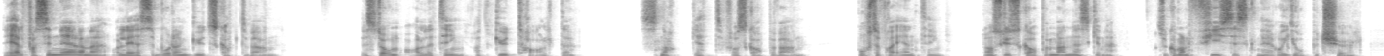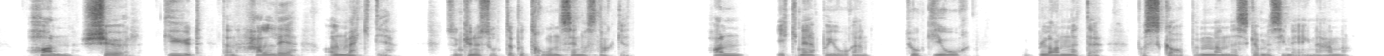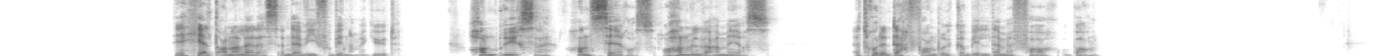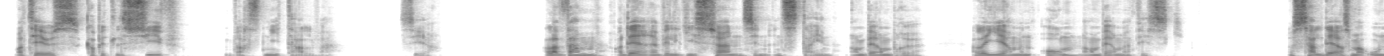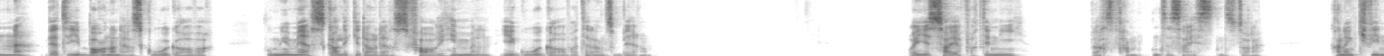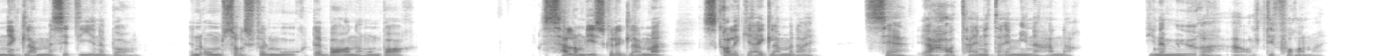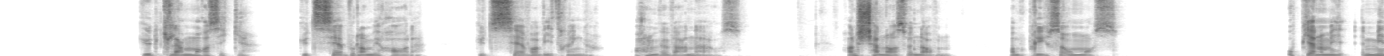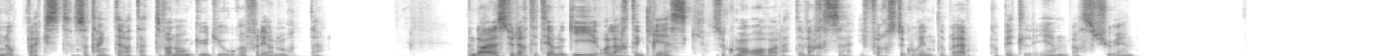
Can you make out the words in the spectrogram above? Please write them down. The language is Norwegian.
Det er helt fascinerende å lese hvordan Gud skapte verden. Det står om alle ting at Gud talte, snakket for å skape verden, bortsett fra én ting. Da han skulle skape menneskene, så kom han fysisk ned og jobbet sjøl. Han sjøl, Gud, den hellige, allmektige, som kunne sittet på tronen sin og snakket. Han gikk ned på jorden, tok jord og blandet det for å skape mennesker med sine egne hender. Det er helt annerledes enn det vi forbinder med Gud. Han bryr seg, han ser oss, og han vil være med oss. Jeg tror det er derfor han bruker bildet med far og barn. Matteus kapittel 7 vers 9–11 sier, Eller hvem av dere vil gi sønnen sin en stein når han ber om brød, eller gi ham en orm når han ber om en fisk? Når selv dere som er onde, vet å gi barna deres gode gaver, hvor mye mer skal ikke da deres far i himmelen gi gode gaver til den som ber ham? Og i Jesaja 49, vers 15–16 står det, Kan en kvinne glemme sitt diende barn, en omsorgsfull mor det barnet hun bar? Selv om de skulle glemme, skal ikke jeg glemme deg. Se, jeg har tegnet deg i mine hender. Dine murer er alltid foran meg. Gud glemmer oss ikke. Gud ser hvordan vi har det. Gud ser hva vi trenger, og han vil være nær oss. Han kjenner oss ved navn. Han bryr seg om oss. Opp gjennom min oppvekst så tenkte jeg at dette var noe Gud gjorde fordi han måtte. Men da jeg studerte teologi og lærte gresk, så kom jeg over dette verset i første Korinterbrev, kapittel 1, vers 21.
